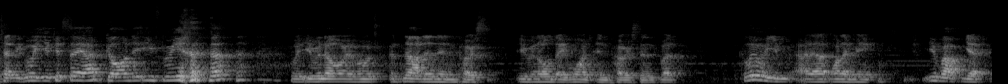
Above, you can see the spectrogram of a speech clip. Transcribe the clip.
technically you could say I've gone to E3. even though it, it's not an in-person, even though they weren't in person, but clearly you, uh, what I mean, you probably get,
